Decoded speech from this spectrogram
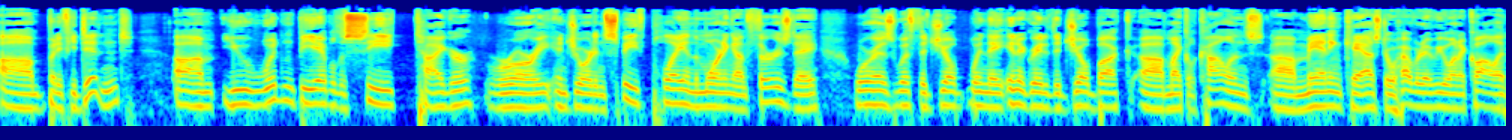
Um, but if you didn't, um, you wouldn't be able to see Tiger, Rory, and Jordan Spieth play in the morning on Thursday. Whereas with the Joe, when they integrated the Joe Buck, uh, Michael Collins uh, Manning cast, or whatever you want to call it,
